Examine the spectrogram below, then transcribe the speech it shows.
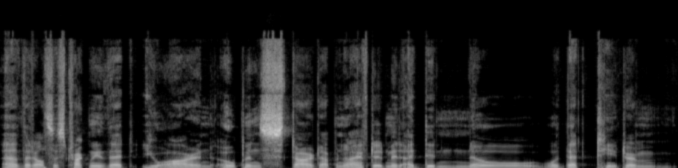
uh, that also struck me that you are an open startup, and I have to admit I didn't know what that t- term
